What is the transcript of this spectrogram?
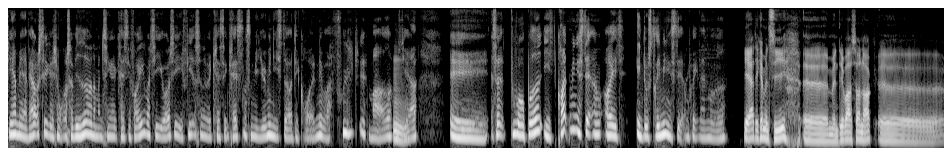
det her med erhvervsdelegation og så videre, når man tænker, at Kristi Folkeparti jo også i 80'erne med Christian Christensen, miljøminister, og det grønne var fyldt meget hos Mhm. jer. Øh, altså, du var jo både i et grønt ministerium og et industriministerium på en eller anden måde. Ja, det kan man sige, øh, men det var så nok... Øh,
